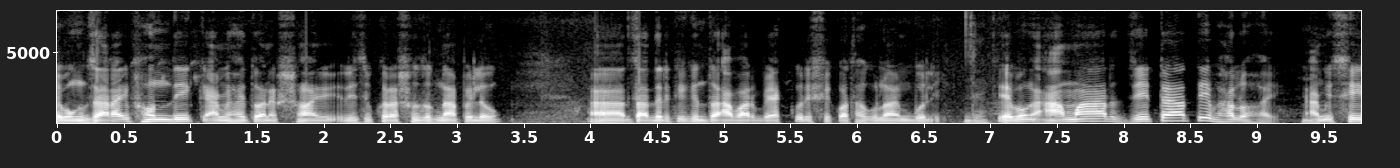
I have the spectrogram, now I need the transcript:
এবং যারাই ফোন দিক আমি হয়তো অনেক সময় রিসিভ করার সুযোগ না পেলেও তাদেরকে কিন্তু আবার ব্যাক করে সেই কথাগুলো আমি বলি। এবং আমার যেটাতে ভালো হয় আমি সেই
